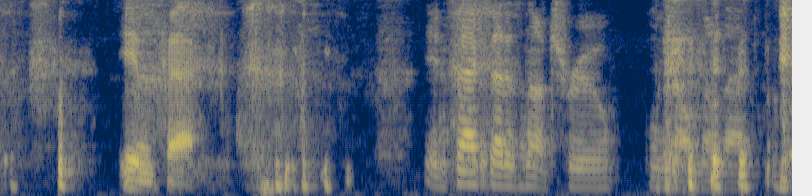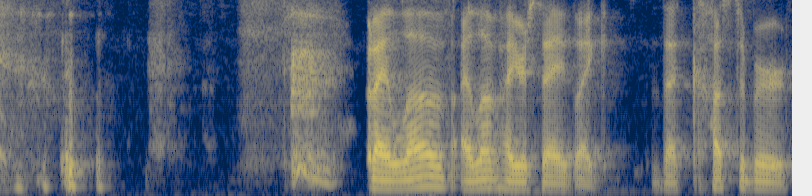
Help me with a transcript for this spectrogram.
in fact. In fact, that is not true. We all know that. but I love I love how you're saying like the customer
